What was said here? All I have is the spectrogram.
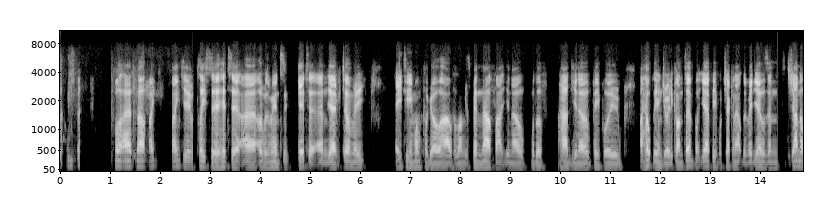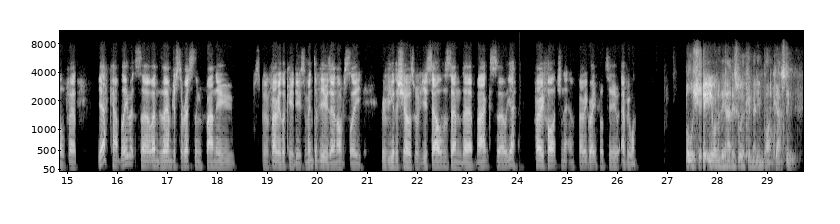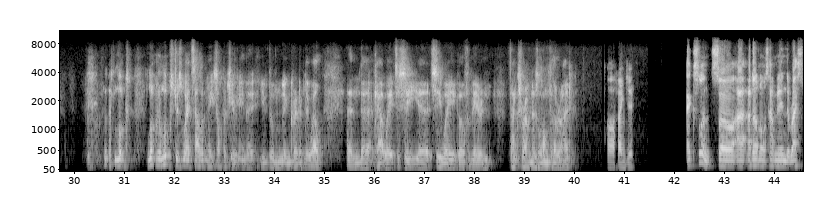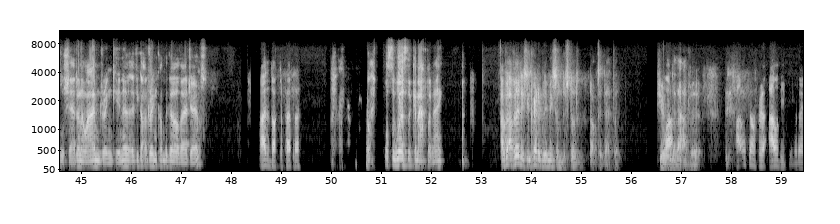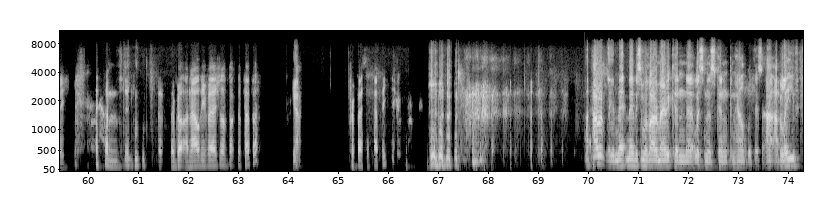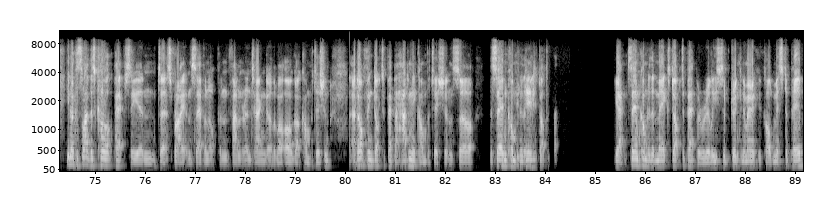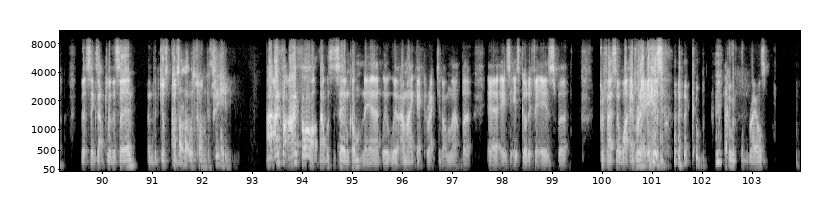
but uh, no, thank, thank you. Pleased to hit it uh, over the moon to get it. And yeah, if you tell me 18 months ago, however long it's been now, that, you know, would have had, you know, people who I hope they enjoy the content, but yeah, people checking out the videos and the channel. And yeah, can't believe it. So, end of the day, I'm just a wrestling fan who's been very lucky to do some interviews and obviously review the shows with yourselves and uh, Mags. So, yeah, very fortunate and very grateful to everyone. Bullshit, you're one of the hardest working men in podcasting. looks, look, looks just where talent meets opportunity, mate. You've done incredibly well, and uh, I can't wait to see uh, see where you go from here. And thanks for having us along for the ride. Oh, thank you. Excellent. So I, I don't know what's happening in the wrestle shed. I don't know I'm drinking. Uh, Have you got a drink on the go there, James? I had a Dr. Pepper. What's the worst that can happen, eh? I've, I've heard it's incredibly misunderstood, Dr. Pepper. If you What? under that advert. I was going through Aldi the other day, and they've got an Aldi version of Dr Pepper. Yeah. Professor Peppy. Apparently, and maybe some of our American uh, listeners can can help with this. I, I believe, you know, because like there's Coke, Pepsi, and uh, Sprite, and Seven Up, and Fanta, and Tango. They've all, all got competition. I don't think Dr Pepper had any competition. So the same company that did. Dr Pepper, yeah, same company that makes Dr Pepper released a drink in America called Mr Pibb. That's exactly the same, and they're just I thought that was competition. I, I thought I thought that was the same company. Uh, we, we, I might get corrected on that, but uh, it's it's good if it is. But Professor, whatever it is, coming on the rails.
